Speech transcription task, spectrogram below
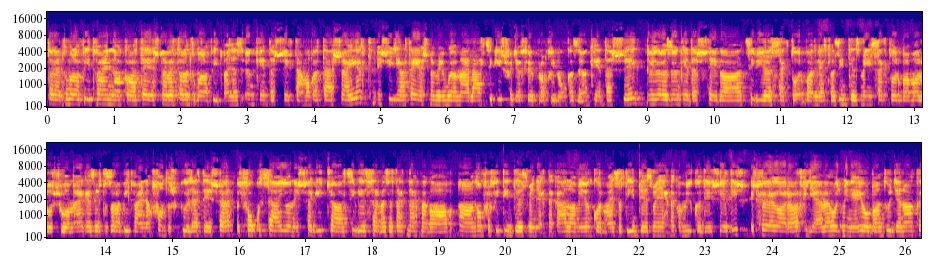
Talentum Alapítványnak a teljes neve Talentum Alapítvány az önkéntesség támogatásáért, és így a teljes nevünkből már látszik is, hogy a fő profilunk az önkéntesség. De mivel az önkéntesség a civil szektorban, illetve az intézményi szektorban valósul meg, ezért az alapítványnak fontos küldetése, hogy fókuszáljon és segítse a civil szervezeteknek, meg a, a non-profit intézményeknek, állami önkormányzati intézményeknek a működését is, és főleg arra figyelve, hogy minél jobban tudjanak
